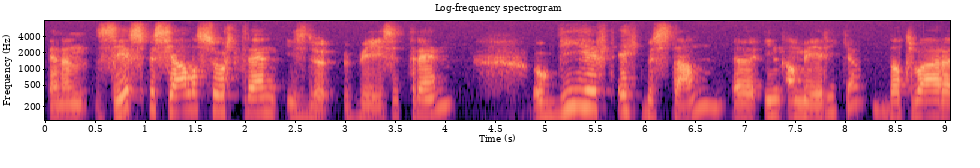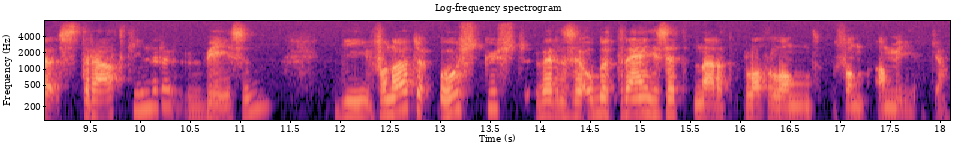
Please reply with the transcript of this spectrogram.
En een zeer speciale soort trein is de wezen-trein. Ook die heeft echt bestaan uh, in Amerika. Dat waren straatkinderen, wezen, die vanuit de oostkust werden zij op de trein gezet naar het platteland van Amerika.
